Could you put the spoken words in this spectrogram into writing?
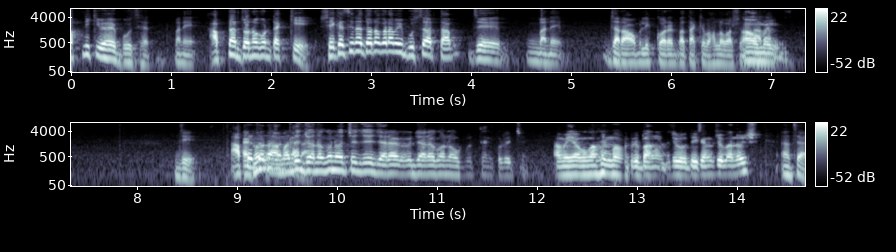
আপনি কীভাবে বোঝেন? মানে আপনার জনগণটা কে? শেখ হাসিনা জনগণ আমি বুঝতে পারতাম যে মানে যারা আওয়ামী লীগ করেন বা তাকে ভালোবাসেন। জি। এখন আমাদের জনগণ হচ্ছে যে যারা যারা গণ অভ্যুত্থান করেছে। আমি এবং আমি মনে করি বাংলাদেশের অধিকাংশ মানুষ। আচ্ছা।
